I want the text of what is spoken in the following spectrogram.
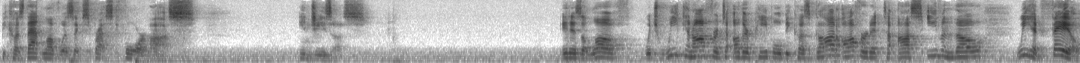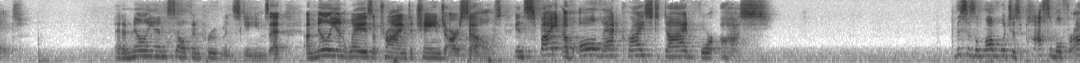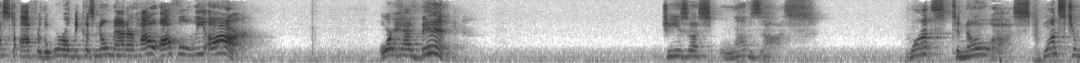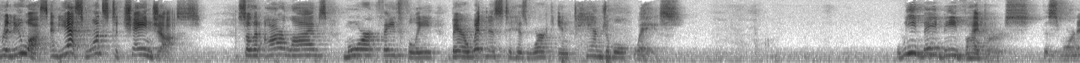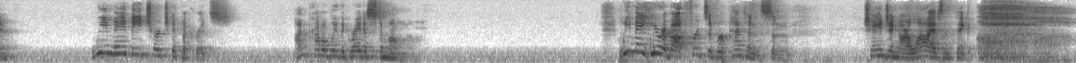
Because that love was expressed for us in Jesus. It is a love which we can offer to other people because God offered it to us even though we had failed at a million self improvement schemes, at a million ways of trying to change ourselves. In spite of all that, Christ died for us. This is a love which is possible for us to offer the world because no matter how awful we are or have been, Jesus loves us, wants to know us, wants to renew us, and yes, wants to change us so that our lives more faithfully bear witness to his work in tangible ways. We may be vipers this morning. We may be church hypocrites. I'm probably the greatest among them. We may hear about fruits of repentance and changing our lives and think, oh,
